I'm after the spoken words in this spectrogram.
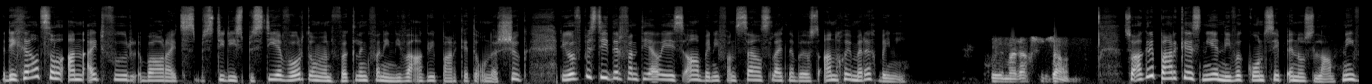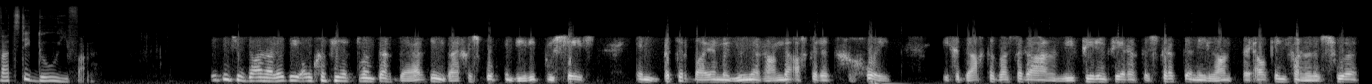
Die geld sal aan uitvoerbaarheidsstudies bestee word om die ontwikkeling van die nuwe agriparke te ondersoek. Die hoofbestuurder van TLSA, Benny van Sail, sluit nou by ons aan. Goeiemiddag Benny. Goeiemiddag Susan. So agriparke is nie 'n nuwe konsep in ons land nie. Wat's die doel hiervan? Dit is dan hulle die ongeveer 2013 weggeskoop met hierdie proses en bitter baie miljoene rande agter dit gegooi. Die gedagte was dat daar in 44 distrikte in die land by elkeen van hulle so 'n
